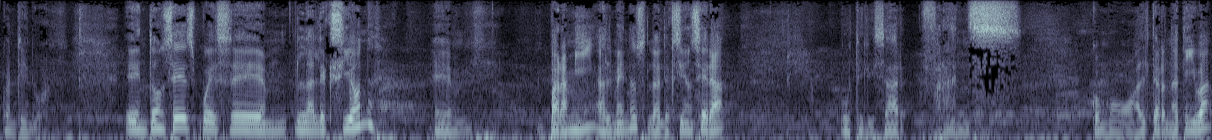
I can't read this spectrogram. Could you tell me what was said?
Continúo. Entonces, pues eh, la lección, eh, para mí al menos, la lección será utilizar France como alternativa.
